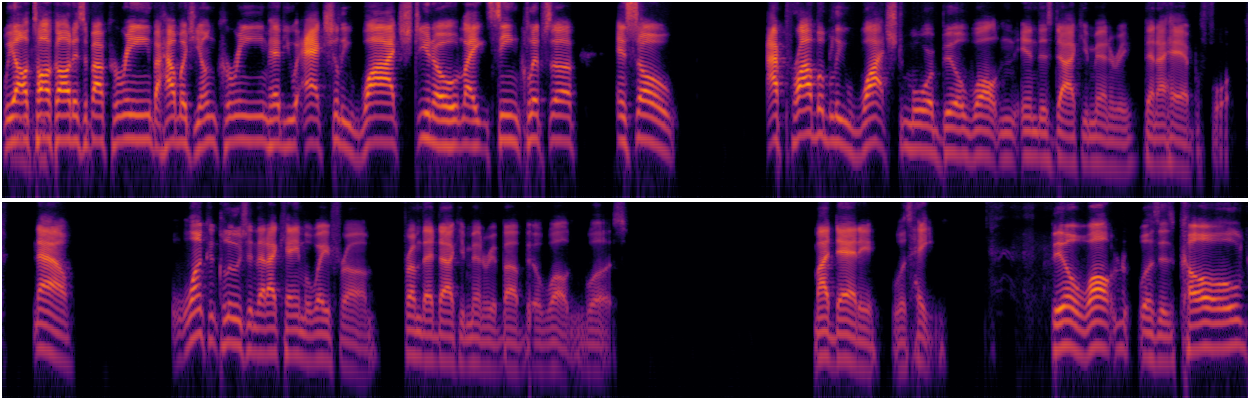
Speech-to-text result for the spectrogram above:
We all talk all this about Kareem, but how much young Kareem have you actually watched, you know, like seen clips of? And so I probably watched more Bill Walton in this documentary than I had before. Now, one conclusion that I came away from from that documentary about Bill Walton was my daddy was hating. Bill Walton was as cold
